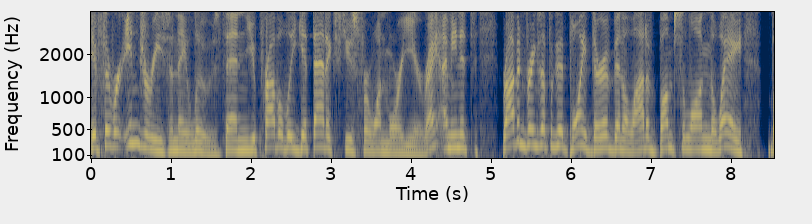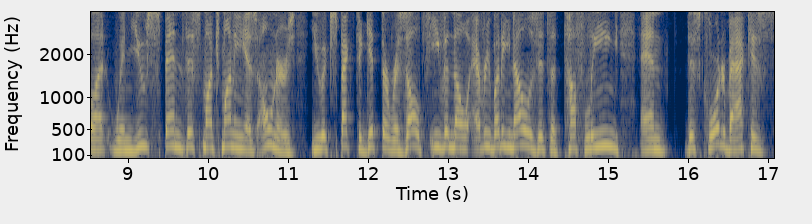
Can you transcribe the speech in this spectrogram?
If there were injuries and they lose, then you probably get that excuse for one more year, right? I mean, it's, Robin brings up a good point. There have been a lot of bumps along the way, but when you spend this much money as owners, you expect to get the results, even though everybody knows it's a tough league and this quarterback has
